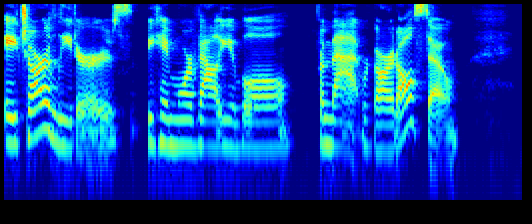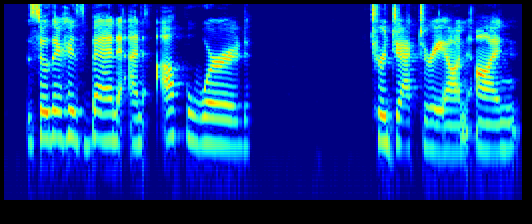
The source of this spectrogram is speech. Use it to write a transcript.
HR leaders became more valuable from that regard also. So there has been an upward trajectory on on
